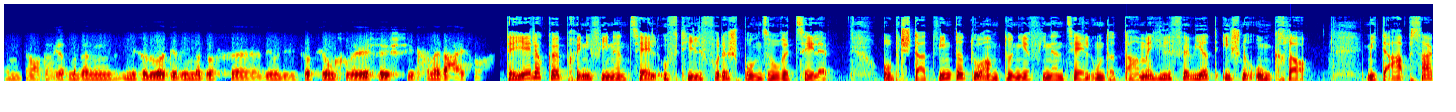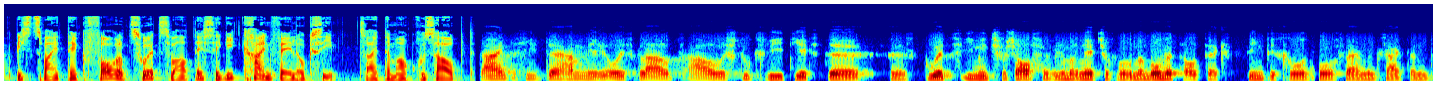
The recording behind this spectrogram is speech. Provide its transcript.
Und ja, da wird man dann müssen schauen, wie man das, äh, wie man die Situation lösen kann. Ist sicher nicht einfach. Der Yellow Cup könne finanziell auf die Hilfe der Sponsoren zählen. Ob die Stadt Winterthur am Turnier finanziell unter Damenhilfe wird, ist noch unklar. Mit der Absage bis zwei Tage vorher zu zu warten, sei kein Fehler gewesen, sagt Markus Haupt. Auf der einen Seite haben wir uns, glaube ich, auch ein Stück weit jetzt äh, ein gutes Image verschaffen, weil wir nicht schon vor einem Monat halt extrem ins Korn und gesagt haben,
